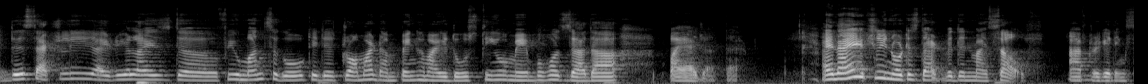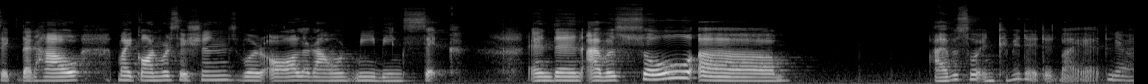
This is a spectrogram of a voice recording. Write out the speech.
this actually I realised few months ago کہ جو ٹراما ڈمپنگ ہماری دوستیوں میں بہت زیادہ پایا جاتا ہے۔ And I actually noticed that within myself after mm-hmm. getting sick, that how my conversations were all around me being sick. And then I was so uh, intimidated by it. Yeah.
